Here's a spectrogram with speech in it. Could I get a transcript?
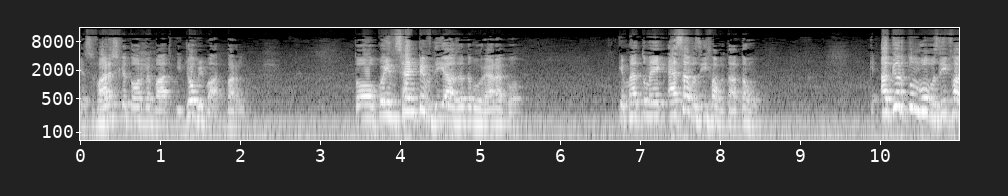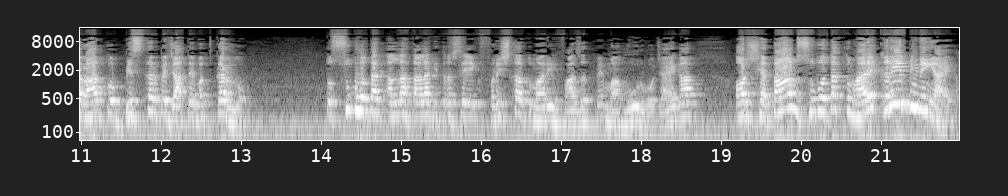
या सिफारिश के तौर पे बात की, जो भी बात, बरल। तो कोई इंसेंटिव दिया हज़रत अबू हुरैरा को कि मैं तुम्हें एक ऐसा वजीफा बताता हूँ कि अगर तुम वो वजीफा रात को बिस्तर पे जाते वक्त कर लो तो सुबह तक अल्लाह ताला की तरफ़ से एक फरिश्ता तुम्हारी हिफाजत पे मामूर हो जाएगा और शैतान सुबह तक तुम्हारे करीब भी नहीं आएगा।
